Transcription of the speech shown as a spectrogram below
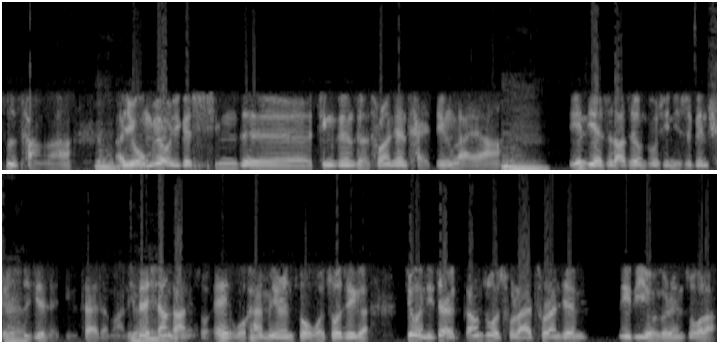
市场啊，嗯啊有没有一个新的竞争者突然间踩进来啊？嗯嗯因为你也知道这种东西你是跟全世界在竞赛的嘛。你在香港，你说哎，我看没人做，我做这个，结果你这儿刚做出来，突然间内地有个人做了，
